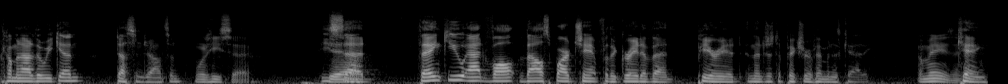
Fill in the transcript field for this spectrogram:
coming out of the weekend? Dustin Johnson. what did he say? He Yeah. said, "Thank you at Val- Valspar Champ for the great event." Period, and then just a picture of him and his caddy, Amazing. King.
